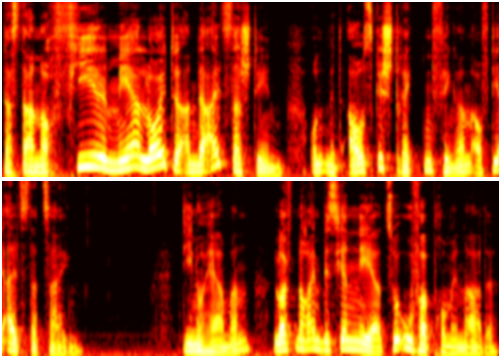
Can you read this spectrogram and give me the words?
dass da noch viel mehr Leute an der Alster stehen und mit ausgestreckten Fingern auf die Alster zeigen. Dino Hermann läuft noch ein bisschen näher zur Uferpromenade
